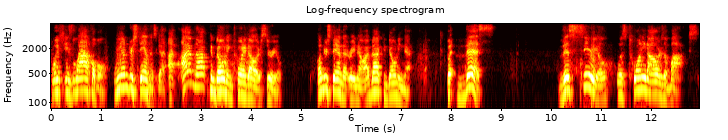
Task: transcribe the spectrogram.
which is laughable, we understand this guy. I, I am not condoning $20 cereal. Understand that right now. I'm not condoning that. But this, this cereal was $20 a box.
